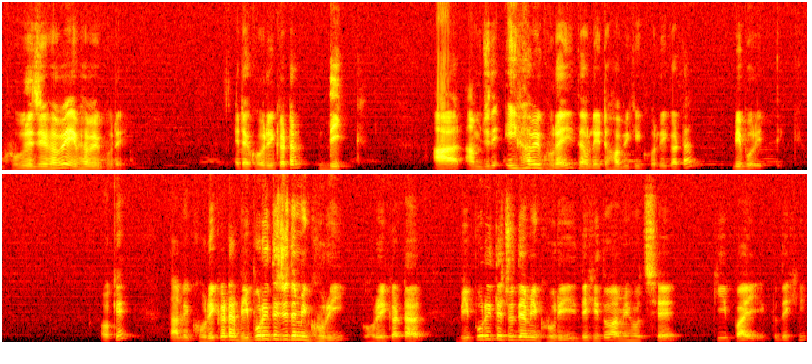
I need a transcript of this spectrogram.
ঘুরে যেভাবে, এভাবে ঘুরে। এটা ঘড়ির কাটার দিক। আর আমি যদি এইভাবে ঘুরাই, তাহলে এটা হবে কি? ঘড়ির কাটার বিপরীত দিক। ওকে? তাহলে ঘড়ি কাটার বিপরীতে যদি আমি ঘুরি ঘড়ি কাটার বিপরীতে যদি আমি ঘুরি, দেখি তো আমি হচ্ছে কি পাই? একটু দেখি।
